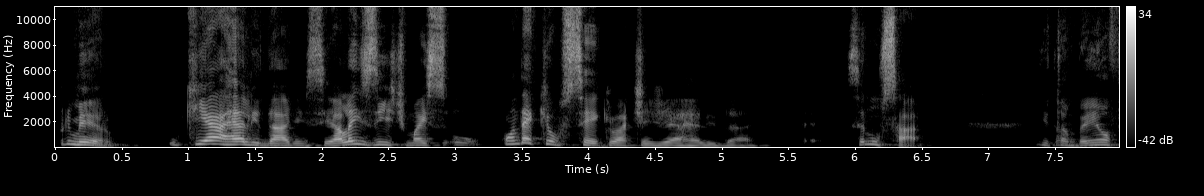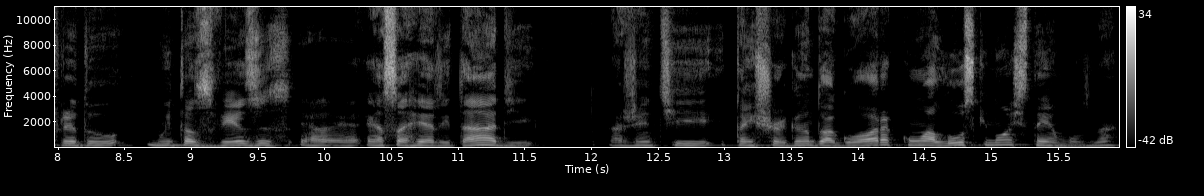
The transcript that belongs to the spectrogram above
primeiro, o que é a realidade em si? Ela existe, mas quando é que eu sei que eu atingi a realidade? Você não sabe. E também, Alfredo, muitas vezes é, é, essa realidade a gente está enxergando agora com a luz que nós temos, né?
